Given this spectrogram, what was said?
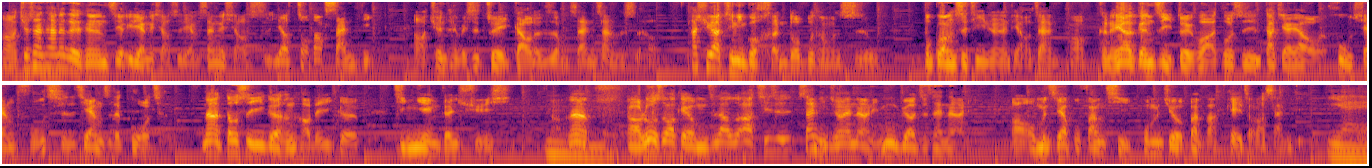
哦，就算他那个可能只有一两个小时、两三个小时，要走到山顶，啊，全台北是最高的这种山上的时候，他需要经历过很多不同的事物，不光是体能的挑战，哦，可能要跟自己对话，或是大家要互相扶持这样子的过程，那都是一个很好的一个经验跟学习。好那啊，如果说 OK，我们知道说啊，其实山顶就在那里，目标就在那里。哦，我们只要不放弃，我们就有办法可以走到山顶。耶！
